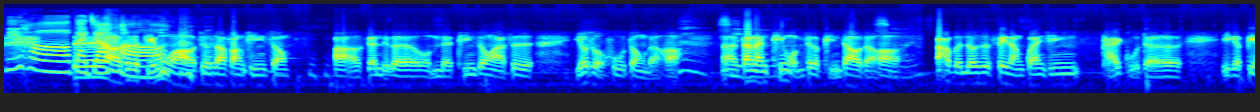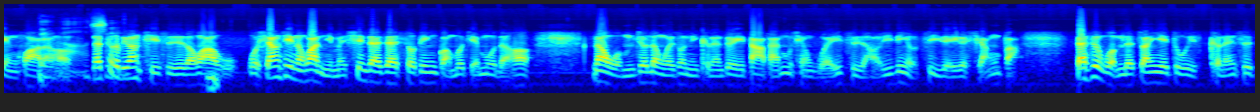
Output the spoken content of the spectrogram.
你好，大家好。啊这个节目啊就是要放轻松啊，跟这个我们的听众啊是有所互动的哈。那是当然听我们这个频道的哈，大部分都是非常关心台股的一个变化了哈。那这个地方其实的话，我我相信的话，你们现在在收听广播节目的哈，那我们就认为说，你可能对于大盘目前为止哈，一定有自己的一个想法。但是我们的专业度可能是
